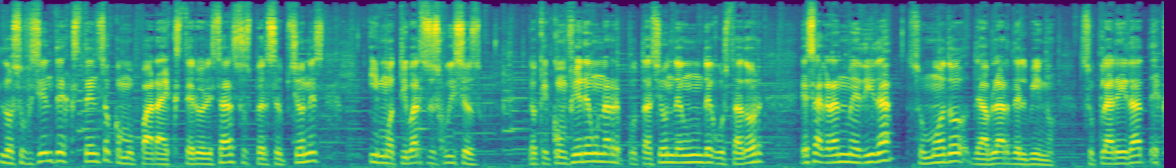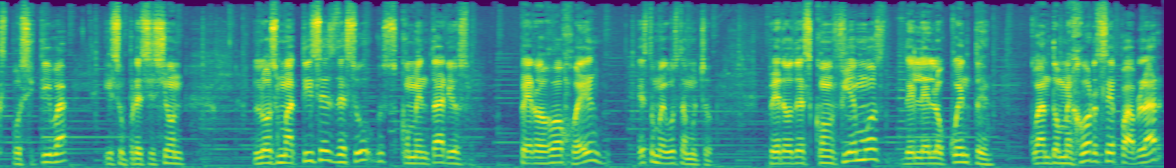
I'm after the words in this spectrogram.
lo suficiente extenso como para exteriorizar sus percepciones y motivar sus juicios. Lo que confiere una reputación de un degustador es a gran medida su modo de hablar del vino, su claridad expositiva y su precisión, los matices de sus comentarios. Pero ojo, eh, esto me gusta mucho. Pero desconfiemos del elocuente. Cuando mejor sepa hablar,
